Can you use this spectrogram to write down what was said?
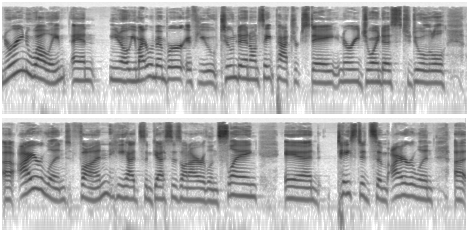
Nuri Nouili and you know, you might remember if you tuned in on St. Patrick's Day, Nuri joined us to do a little uh, Ireland fun. He had some guesses on Ireland slang and tasted some Ireland uh,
